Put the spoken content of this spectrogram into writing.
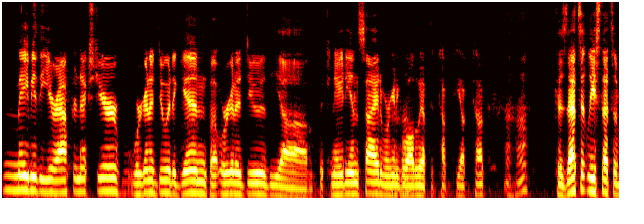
maybe the year after next year, we're gonna do it again, but we're gonna do the uh, the Canadian side. We're gonna go all the way up to Tuktoyaktuk because that's at least that's a,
